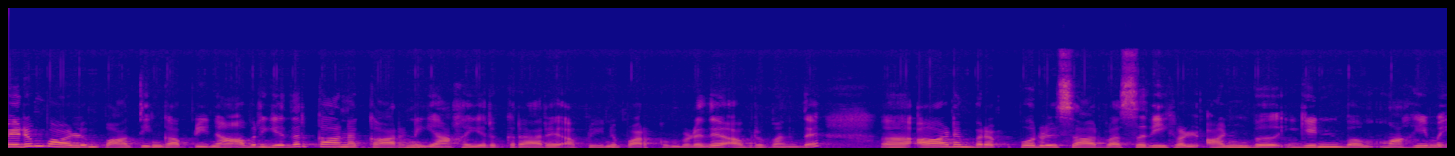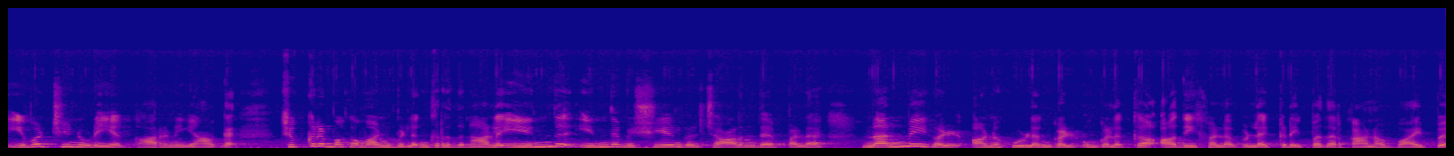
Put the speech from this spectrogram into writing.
பெரும்பாலும் பார்த்தீங்க அப்படின்னா அவர் எதற்கான காரணியாக இருக்கிறாரு? அப்படின்னு பார்க்கும் பொழுது அவர் வந்து ஆடம்பரம் பொருள்சார் வசதிகள் அன்பு இன்பம் மகிமை இவற்றினுடைய காரணியாக சுக்கர பகவான் விளங்குறதுனால இந்த இந்த இந்த விஷயங்கள் சார்ந்த பல நன்மைகள் அனுகூலங்கள் உங்களுக்கு அதிக அளவில் கிடைப்பதற்கான வாய்ப்பு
